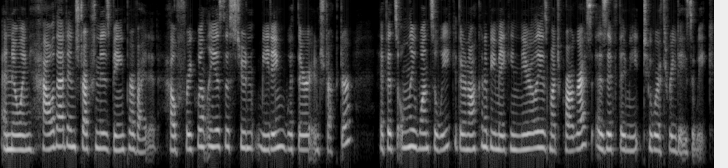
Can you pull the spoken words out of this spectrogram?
and knowing how that instruction is being provided. How frequently is the student meeting with their instructor? If it's only once a week, they're not going to be making nearly as much progress as if they meet two or three days a week.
